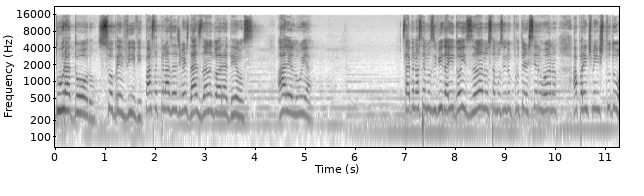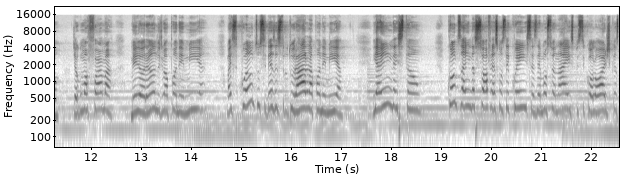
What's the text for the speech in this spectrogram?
duradouro, sobrevive, passa pelas adversidades dando glória a Deus. Aleluia. Sabe, nós temos vivido aí dois anos, estamos indo para o terceiro ano, aparentemente tudo de alguma forma melhorando de uma pandemia. Mas quantos se desestruturaram na pandemia e ainda estão? Quantos ainda sofrem as consequências emocionais, psicológicas,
